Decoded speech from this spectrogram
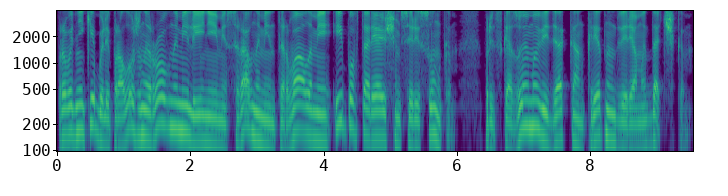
Проводники были проложены ровными линиями с равными интервалами и повторяющимся рисунком, предсказуемо ведя к конкретным дверям и датчикам.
